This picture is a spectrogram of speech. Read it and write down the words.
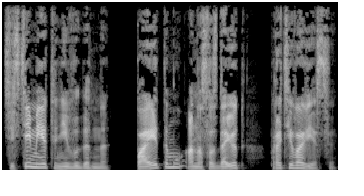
Системе это невыгодно, поэтому она создает противовесы.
